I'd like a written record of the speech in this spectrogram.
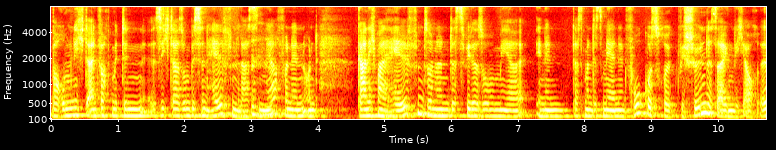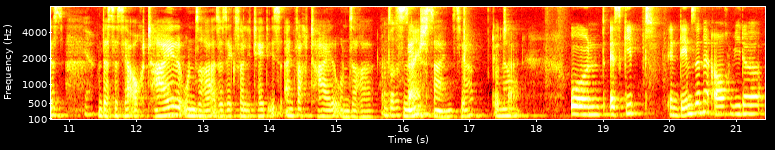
warum nicht einfach mit den, sich da so ein bisschen helfen lassen, mhm. ja, von den, und gar nicht mal helfen, sondern das wieder so mehr in den, dass man das mehr in den Fokus rückt, wie schön das eigentlich auch ist. Ja. Und dass das ja auch Teil unserer, also Sexualität ist einfach Teil unserer Unseres Menschseins, ja. Genau. Und es gibt in dem Sinne auch wieder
